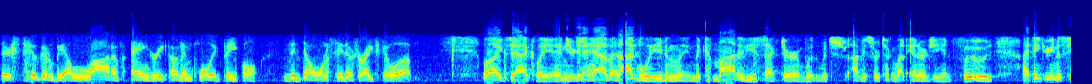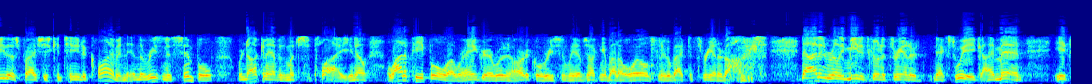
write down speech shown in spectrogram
there's still going to be a lot of angry, unemployed people that mm-hmm. don't want to see those rates go up. Well, exactly, and you're going to have, and I believe in the, in the commodity sector, which obviously we're talking about energy and food. I think you're going to see those prices continue to climb, and, and the reason is simple: we're not going to have as much supply. You know, a lot of people uh, were angry. I wrote an article recently. I was talking about how oil is going to go back to three hundred dollars. Now, I didn't really mean it's going to 300 next week. I meant it's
